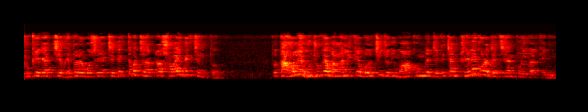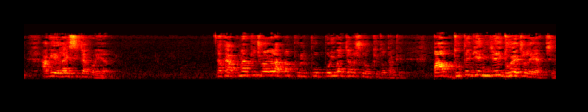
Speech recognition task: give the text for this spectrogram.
ঢুকে যাচ্ছে, ভেতরে বসে যাচ্ছে, দেখতে পাচ্ছেন আপনারা সবাই দেখছেন তো? তো তাহলে হুজুকে বাঙালিকে বলছি, যদি মহাকুম্ভে যেতে চান, ট্রেনে করে যেতে চান পরিবারকে নিয়ে, আগে এলআইসিটা করে যাবেন। তাতে আপনার কিছু হয়ে গেলে আপনার পরিবার যেন সুরক্ষিত থাকে। পাপ ধুতে গিয়ে নিজেই ধুয়ে চলে যাচ্ছেন।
